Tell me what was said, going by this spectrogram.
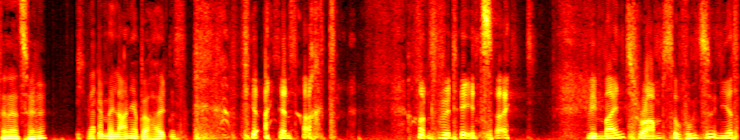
Dann erzähl. Ich werde Melania behalten für eine Nacht und würde ihr zeigen, wie mein Trump so funktioniert.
